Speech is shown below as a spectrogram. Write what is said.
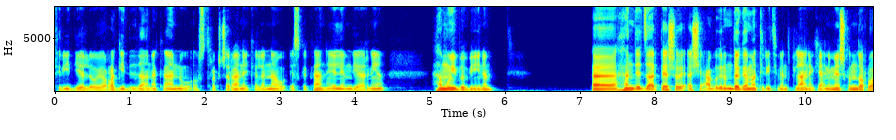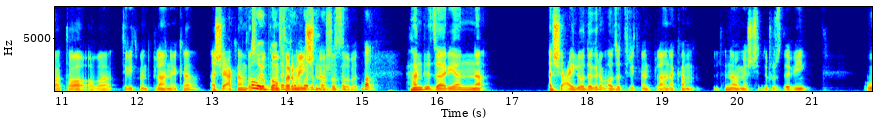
فریدە لەوەی ڕەگی ددانەکان و ئەو سترەکچەرانێکە لە ناو ئێسکەکان هەیە لێم دیار نییە هەمووی ببینم. هەندێ جار پێشەوەی ئەشیعە بگرم دەگەمە تریتمنت پلانێک ینی مێشکم دەڕوات تەواو ئەوە تریتمنت پلانێکە ئەشیعەکان بەس لە کۆنفەرمیشنە بزڵبت هەندێ جاریان نا ئەشعی لۆ دەگرم ئەوجە تریتمنت پلانەکەم لە ناو مێشتی دروست دەبی و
